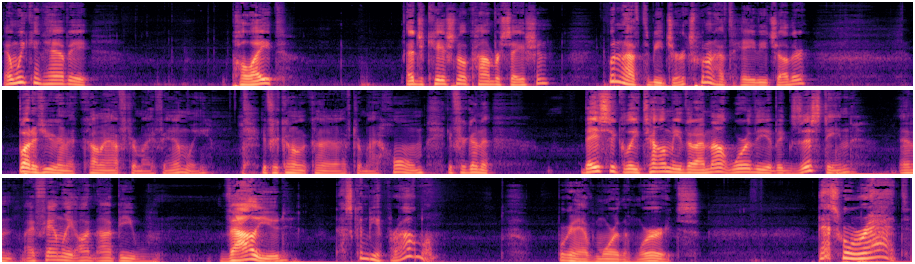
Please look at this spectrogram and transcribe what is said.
and we can have a polite, educational conversation. We don't have to be jerks. We don't have to hate each other. But if you're going to come after my family, if you're going to come after my home, if you're going to basically tell me that I'm not worthy of existing and my family ought not be valued, that's going to be a problem. We're going to have more than words. That's where we're at.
